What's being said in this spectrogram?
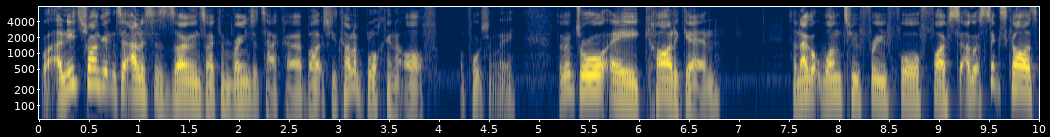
Right, I need to try and get into Alice's zone so I can range attack her, but she's kind of blocking it off, unfortunately. So I'm going to draw a card again. So now I've got one, two, three, four, five. I've got six cards.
